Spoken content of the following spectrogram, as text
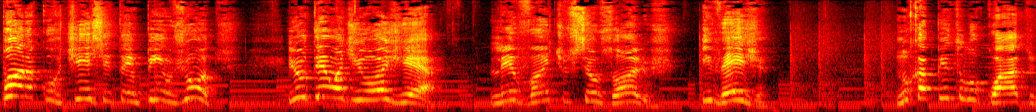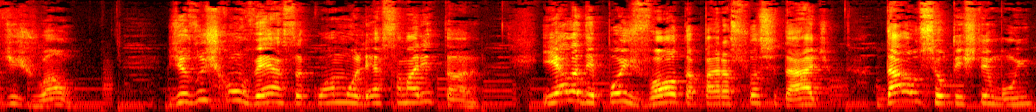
bora curtir esse tempinho juntos? E o tema de hoje é: Levante os seus olhos e veja. No capítulo 4 de João, Jesus conversa com a mulher samaritana e ela depois volta para a sua cidade, dá o seu testemunho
